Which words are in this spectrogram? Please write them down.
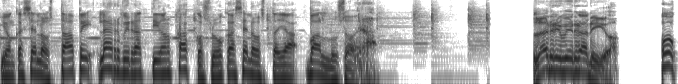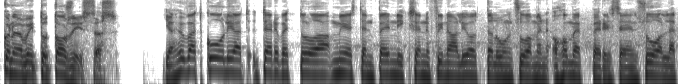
jonka selostaapi Lärviration kakkosluokan selostaja Vallu Soiro. Lärvi Radio. Ootko nää vittu tosissas? Ja hyvät kuulijat, tervetuloa miesten Penniksen finaaliotteluun Suomen homeperiseen suolle.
